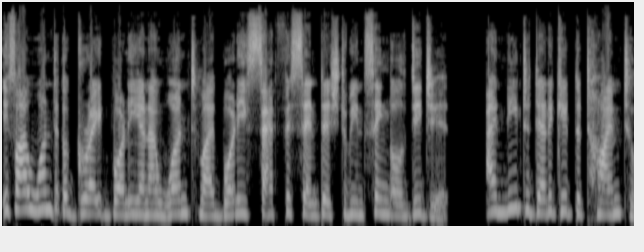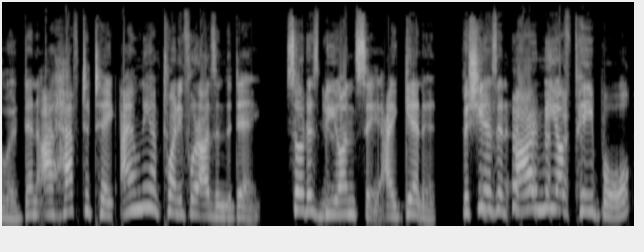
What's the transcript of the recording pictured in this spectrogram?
If I want a great body and I want my body fat percentage to be in single digit, I need to dedicate the time to it. Then I have to take, I only have 24 hours in the day. So does Yeah. Beyonce. I get it. But she has an army of people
